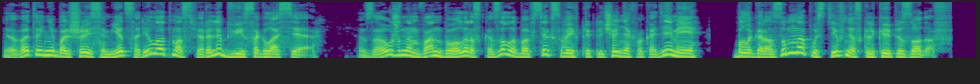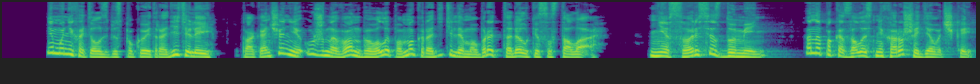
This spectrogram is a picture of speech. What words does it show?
В этой небольшой семье царила атмосфера любви и согласия. За ужином Ван Буэлэ рассказал обо всех своих приключениях в Академии, благоразумно опустив несколько эпизодов. Ему не хотелось беспокоить родителей. По окончании ужина Ван Буэлэ помог родителям убрать тарелки со стола. «Не ссорься с Думень, Она показалась нехорошей девочкой.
